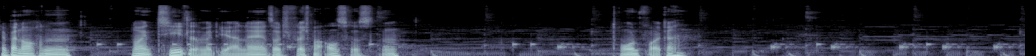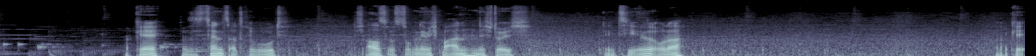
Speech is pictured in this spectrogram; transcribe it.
Ich habe ja noch einen neuen Titel mit ihr, ne? Sollte ich vielleicht mal ausrüsten. Thronfolger. Okay, Resistenzattribut. Durch Ausrüstung nehme ich mal an, nicht durch den Titel, oder? Okay.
